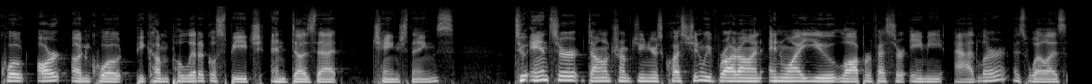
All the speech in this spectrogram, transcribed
quote, art, unquote, become political speech, and does that change things? To answer Donald Trump Jr.'s question, we've brought on NYU law professor Amy Adler, as well as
